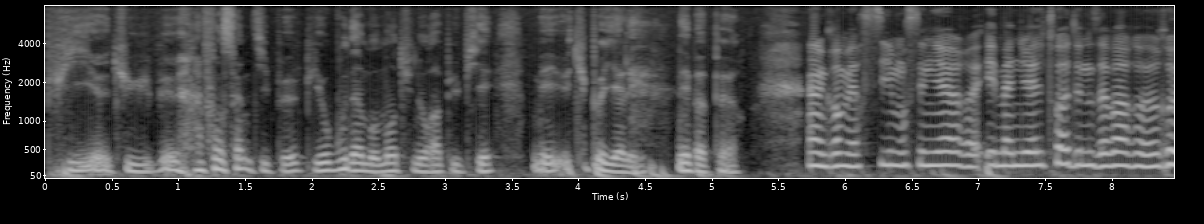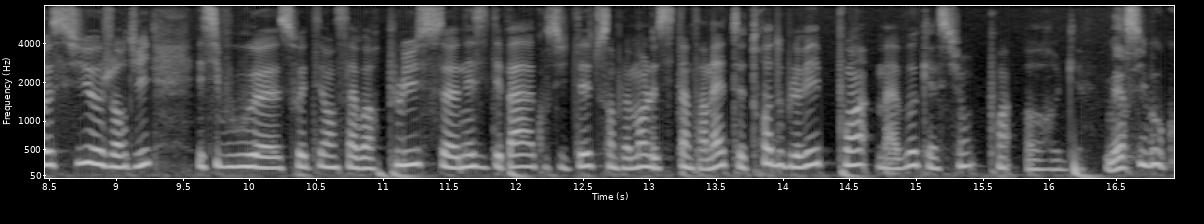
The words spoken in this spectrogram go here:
puis euh, tu avances un petit peu, puis au bout d'un moment, tu n'auras plus pied, mais tu peux y aller, n'aie pas peur. Un grand merci, monseigneur Emmanuel, toi, de nous avoir euh, reçus aujourd'hui. Et si vous euh, souhaitez en savoir plus, n'hésitez pas à consulter tout simplement le site internet www.mavocation.org. Merci beaucoup.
